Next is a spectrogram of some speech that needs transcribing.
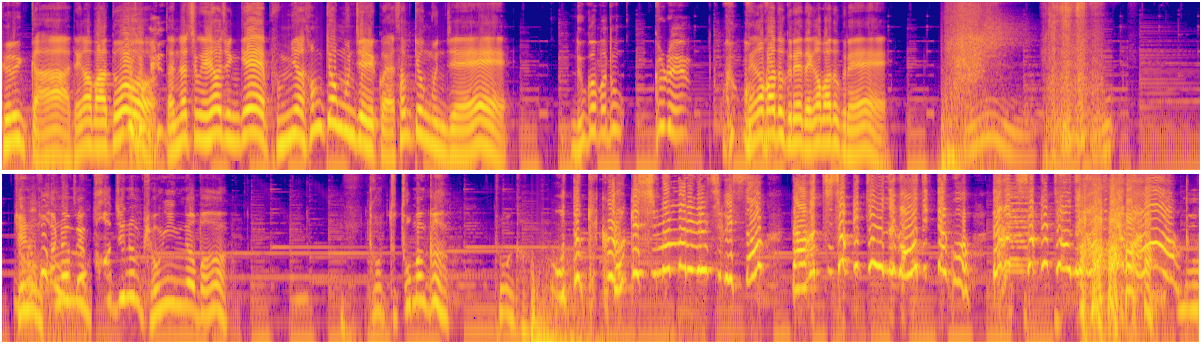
그러니까 내가 봐도 남자친구 헤어진 게 분명 성격 문제일 거야. 성격 문제. 누가 봐도 그래. 내가 봐도 그래. 내가 봐도 그래. 쟤는 화나면 퍼지는 병이 있나 봐. 도, 도 도망가. 도망가. 어떻게 그렇게 심한 말을 할 수가 있어? 나같이 성격 좋은 애가 어딨다고? 나같이 성격 좋은 애가 무서워.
